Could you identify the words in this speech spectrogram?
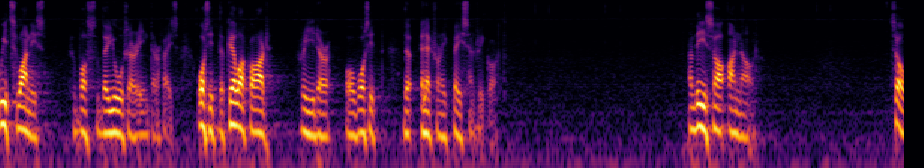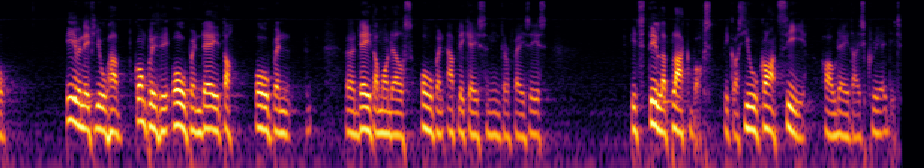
which one is, was the user interface. Was it the Kela card reader or was it the electronic patient record? And these are unknown. So even if you have completely open data, open uh, data models, open application interfaces, it's still a black box because you can't see how data is created.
